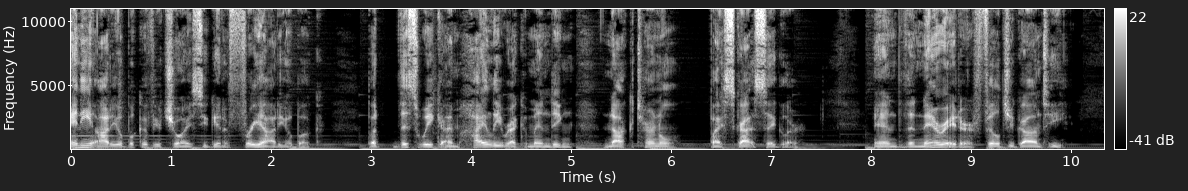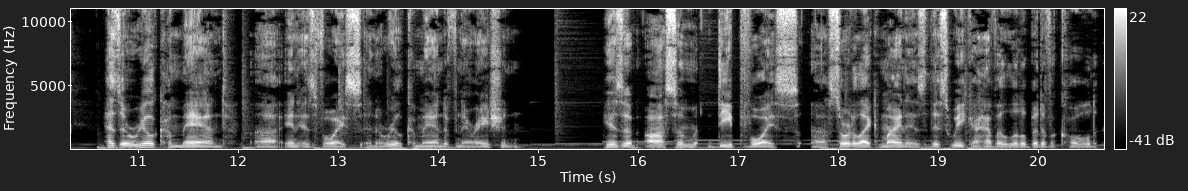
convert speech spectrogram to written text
any audiobook of your choice. You get a free audiobook but this week I'm highly recommending Nocturnal by Scott Sigler. And the narrator, Phil Gigante, has a real command uh, in his voice and a real command of narration. He has an awesome, deep voice, uh, sort of like mine is this week. I have a little bit of a cold.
